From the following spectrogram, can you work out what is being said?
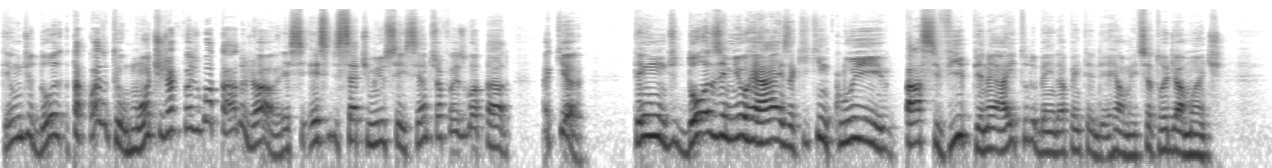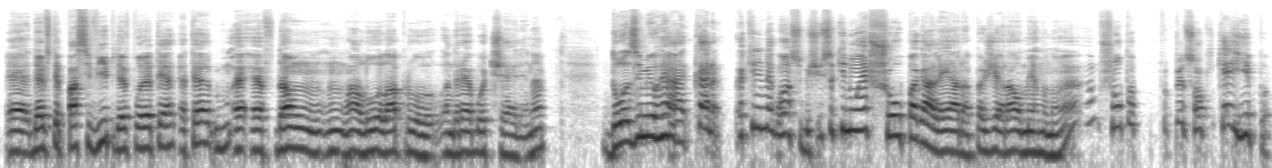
Tem um de 12, tá quase, tem um monte já que foi esgotado já. Esse, esse de 7.600 já foi esgotado. Aqui, ó, tem um de 12 mil reais aqui que inclui passe VIP, né? Aí tudo bem, dá para entender, realmente, setor diamante. É, deve ter passe VIP, deve poder ter, até é, é, dar um, um alô lá pro André Bocelli, né? 12 mil reais. Cara, aquele negócio, bicho, isso aqui não é show pra galera, pra geral mesmo, não. É, é um show pra, pro pessoal que quer ir, pô.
